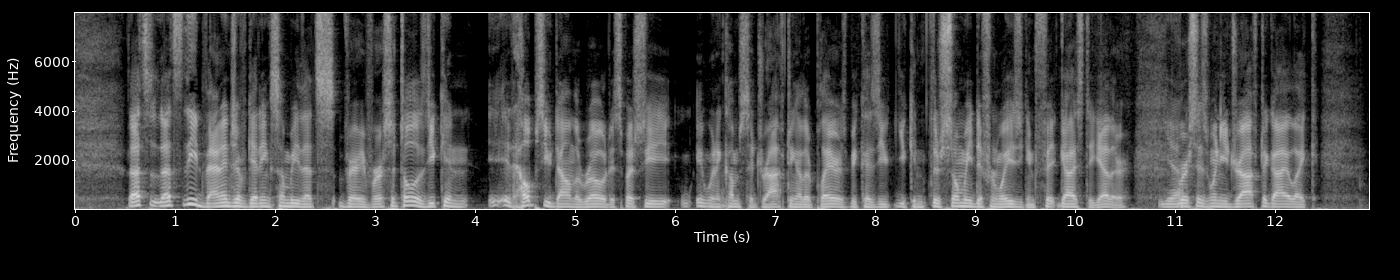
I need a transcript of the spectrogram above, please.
that's that's the advantage of getting somebody that's very versatile is you can it helps you down the road, especially when it comes to drafting other players because you you can there's so many different ways you can fit guys together Yeah. versus when you draft a guy like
